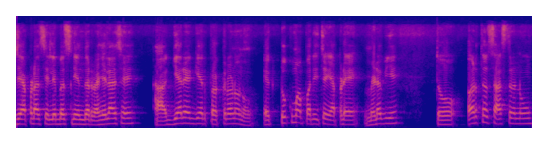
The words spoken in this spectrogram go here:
જે આપણા સિલેબસની અંદર રહેલા છે. આ અગિયારે અગિયાર પ્રકરણોનું એક ટૂંકમાં પરિચય આપણે મેળવીએ. તો અર્થશાસ્ત્રનું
